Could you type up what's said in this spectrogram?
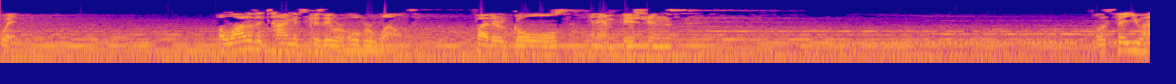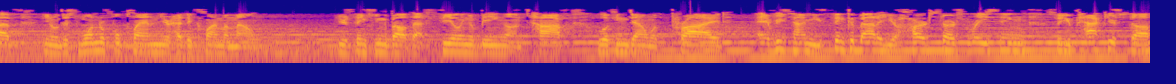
quit, a lot of the time it's because they were overwhelmed by their goals and ambitions. Let's say you have, you know, this wonderful plan in your head to climb a mountain. You're thinking about that feeling of being on top, looking down with pride. Every time you think about it, your heart starts racing. So you pack your stuff,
